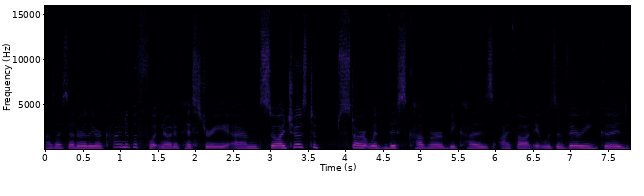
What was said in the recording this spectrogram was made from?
as I said earlier, kind of a footnote of history. Um, so I chose to start with this cover because I thought it was a very good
